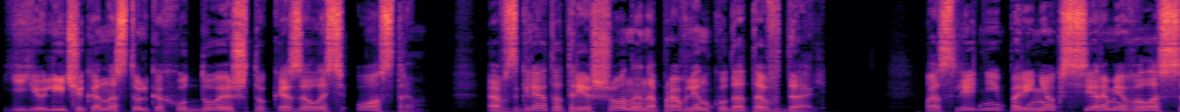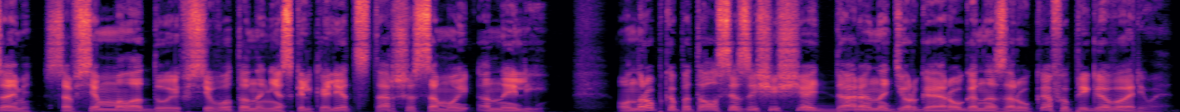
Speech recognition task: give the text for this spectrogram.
Ее личико настолько худое, что казалось острым, а взгляд отрешен и направлен куда-то вдаль. Последний паренек с серыми волосами, совсем молодой, всего-то на несколько лет старше самой Анели. Он робко пытался защищать Даррена, дергая Рогана за рукав и приговаривая.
